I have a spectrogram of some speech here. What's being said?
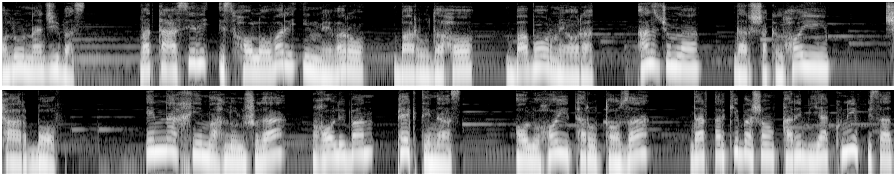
олу наҷиб аст ва таъсири исҳоловари ин меваро ба рӯдаҳо ба бор меорад аз ҷумла дар шаклҳои чарбофт ин нахи маҳлулшуда ғолибан пектин аст. Олуҳои тару тоза дар таркибашон қариб 1 фисад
